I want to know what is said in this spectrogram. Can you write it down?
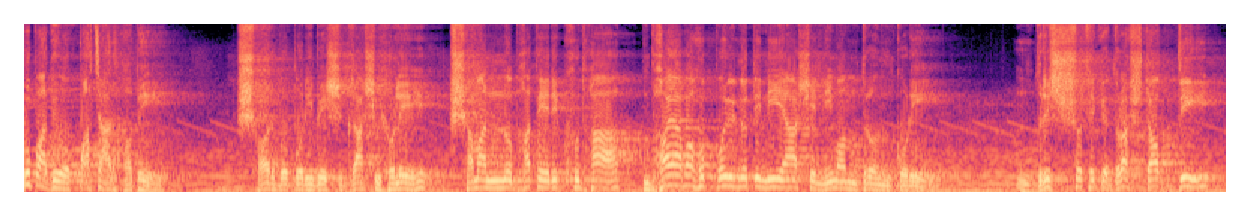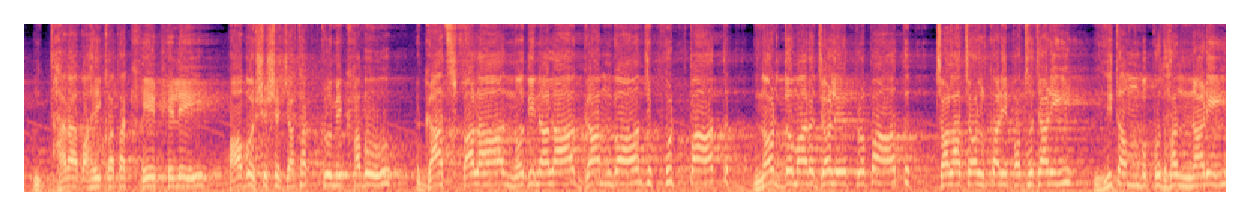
উপাদেয় পাচার হবে। সর্বপরিবেশ গ্রাসী হলে সামান্য ভাতের ক্ষুধা ভয়াবহ পরিণতি নিয়ে আসে নিমন্ত্রণ করে। দৃশ্য থেকে দ্রষ্টাব্দি ধারাবাহিকতা খেয়ে ফেলে অবশেষে যথাক্রমে খাব গাছপালা, নদীনালা, গ্রামগঞ্জ, ফুটপাত, নর্দমার জলের প্রপাত, চলাচলকারী পথচারী, নিতম্ব প্রধান নারী,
